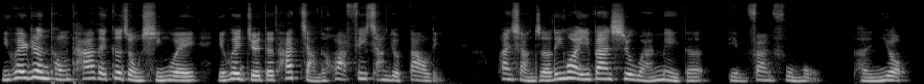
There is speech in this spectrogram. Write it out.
你会认同他的各种行为，也会觉得他讲的话非常有道理。幻想着另外一半是完美的典范父母、朋友、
